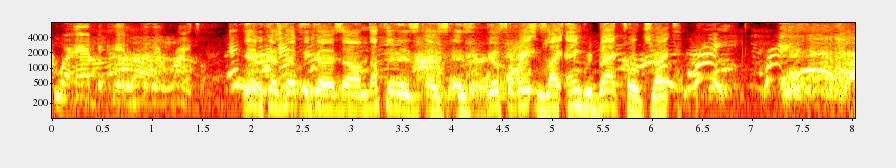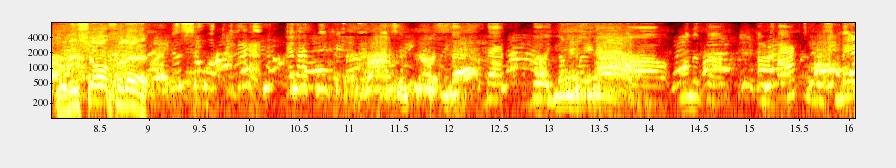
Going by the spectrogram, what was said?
who are advocating for their rights. And Yeah, because that, because um, nothing is as, as good for ratings like angry black folks, right? Right, right. Yeah, they show up for that. They show up for that. And I think it, it's important that, that the young lady, uh, one of the uh, activists made,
